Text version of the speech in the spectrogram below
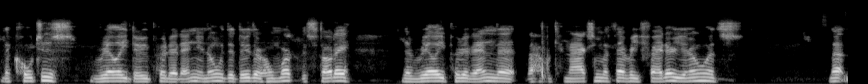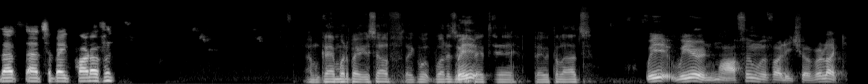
the coaches really do put it in. You know, they do their homework, they study, they really put it in. They, they have a connection with every fighter. You know, it's that that that's a big part of it. I'm Glenn. What about yourself? Like, what, what is it Wait. about the about the lads? we we are nothing without each other. Like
